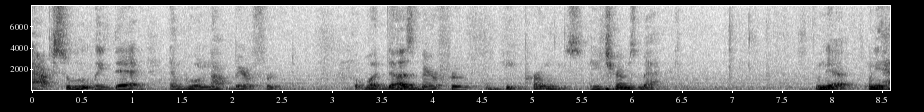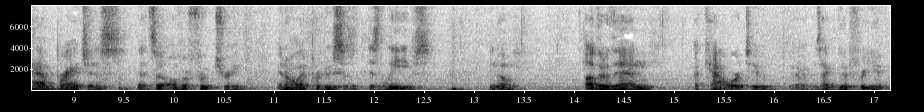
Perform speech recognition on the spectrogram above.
absolutely dead and will not bear fruit. But what does bear fruit, he prunes, he trims back. When you, when you have branches that's of a fruit tree and all it produces is leaves, you know, other than a cow or two, uh, is that good for you?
